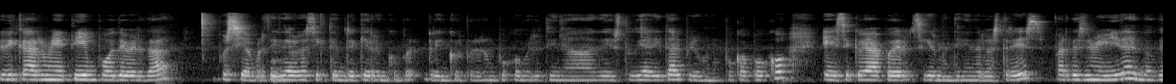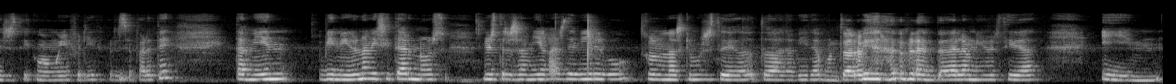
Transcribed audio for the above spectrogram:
dedicarme tiempo de verdad pues sí, a partir de ahora sí que tendré que reincorporar un poco mi rutina de estudiar y tal, pero bueno, poco a poco eh, sé que voy a poder seguir manteniendo las tres partes de mi vida, entonces estoy como muy feliz por esa parte. También vinieron a visitarnos nuestras amigas de Bilbo, con las que hemos estudiado toda la vida, bueno, toda la vida, en toda la universidad, y,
